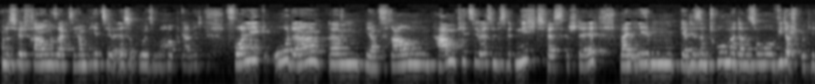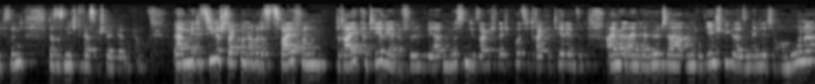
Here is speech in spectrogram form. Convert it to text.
und es wird Frauen gesagt, sie haben PCOS, obwohl es überhaupt gar nicht vorliegt. Oder ähm, ja, Frauen haben PCOS und es wird nicht festgestellt, weil eben ja, die Symptome dann so widersprüchlich sind, dass es nicht festgestellt werden kann. Ähm, medizinisch sagt man aber, dass zwei von drei Kriterien erfüllt werden müssen. Die sage ich vielleicht kurz. Die drei Kriterien sind einmal ein erhöhter Androgenspiegel, also männliche Hormone,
